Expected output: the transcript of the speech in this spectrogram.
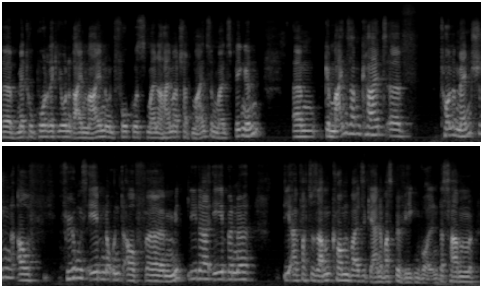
äh, Metropolregion Rhein-Main und Fokus meiner Heimatstadt Mainz und Mainz-Bingen. Ähm, Gemeinsamkeit, äh, tolle Menschen auf Führungsebene und auf äh, Mitgliederebene, die einfach zusammenkommen, weil sie gerne was bewegen wollen. Das haben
